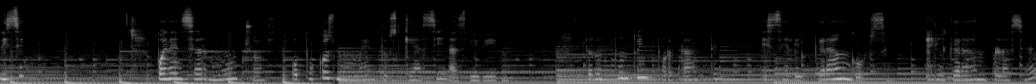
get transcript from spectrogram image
Y sí, pueden ser muchos o pocos momentos que así has vivido, pero el punto importante es el gran goce, el gran placer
